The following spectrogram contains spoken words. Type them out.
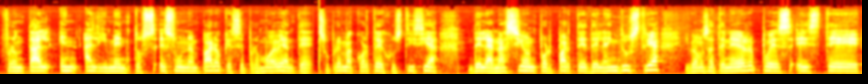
frontal en alimentos. Es un amparo que se promueve ante la Suprema Corte de Justicia de la Nación por parte de la industria y vamos a tener pues este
